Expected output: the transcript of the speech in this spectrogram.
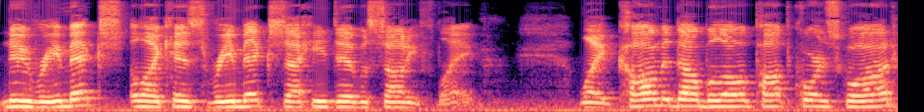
new remix, like his remix that he did with Sonny Flame. Like comment down below Popcorn Squad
